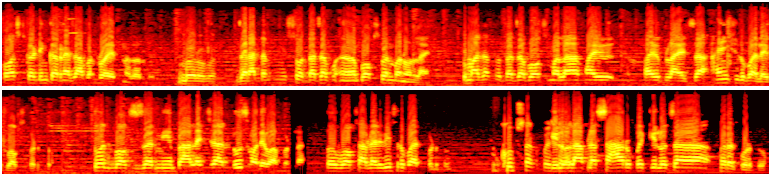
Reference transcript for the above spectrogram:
कॉस्ट कटिंग करण्याचा आपण प्रयत्न करतो. बरोबर. जर आता मी स्वतःचा बॉक्स पण बनवलाय तर माझा स्वतःचा बॉक्स मला फाईव्ह फाईव्ह प्लायचा ऐंशी रुपयाला एक बॉक्स पडतो. तोच बॉक्स जर मी बालाच्या डूजमध्ये वापरला तो बॉक्स आपल्याला वीस रुपयात पडतो. खूप सारे पैसे किलोला आपला सहा रुपये किलोचा फरक पडतो.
